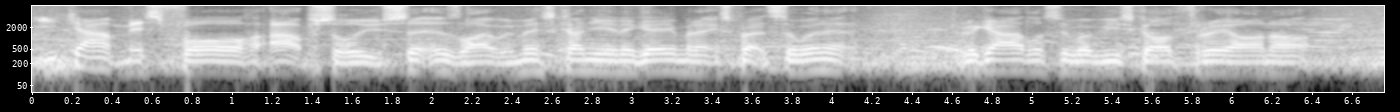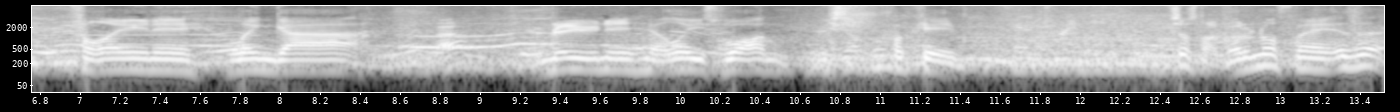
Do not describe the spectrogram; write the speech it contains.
you can't miss four absolute sitters like we missed, can you, in a game and expect to win it, regardless of whether you scored three or not. Fellaini, Lingard, Rooney, at least one. It's fucking, it's just not good enough, mate, is it?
